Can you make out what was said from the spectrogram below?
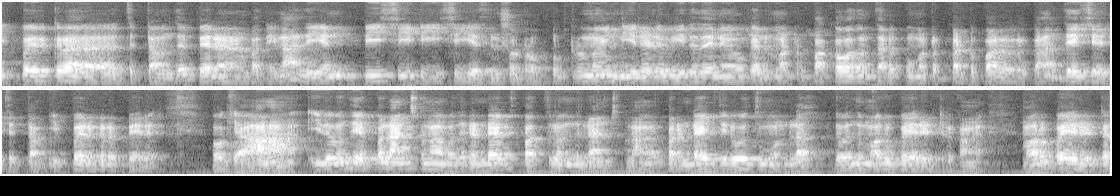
இப்போ இருக்கிற திட்டம் வந்து பேர் என்னென்னு பார்த்தீங்கன்னா அது என்பிசிடிசிஎஸ்ன்னு சொல்கிறோம் புற்றுநோய் நீரிழிவு இருதய நோய்கள் மற்றும் பக்கவாதம் தடுப்பு மற்றும் கட்டுப்பாடுகளுக்கான தேசிய திட்டம். இப்போ இருக்கிற பேர். ஓகே ஆனால் இது வந்து எப்போ லான்ச் பண்ணாங்க வந்து ரெண்டாயிரத்தி பத்தில் வந்து லான்ச் பண்ணாங்க. இப்போ ரெண்டாயிரத்தி இருபத்தி மூணில் இது வந்து மறுபெயரிட்டிருக்காங்க. மறுபெயரிட்ட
